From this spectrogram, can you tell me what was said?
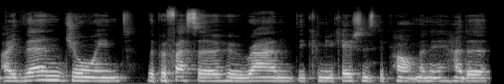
I then joined the professor who ran the communications department. It had a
